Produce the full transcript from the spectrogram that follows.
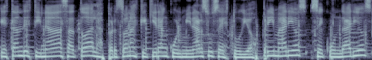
que están destinadas a todas las personas que quieran culminar sus estudios primarios, secundarios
